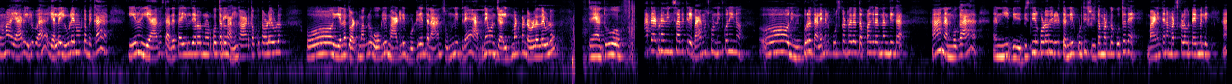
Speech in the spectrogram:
ಅಮ್ಮ ಯಾರು ಇಲ್ವಾ? ಎಲ್ಲ ಇವಳೇ ನೋಡ್ಕೋಬೇಕಾ? ಏನು ಯಾರು ತಂದೆ ತಾಯಿ ಇಲ್ದಿರೋರು ನೋಡ್ಕೋತಾರಲ್ಲ, ಹಂಗೆ ಆಡ್ತಾ ಇವಳು. ಓ, ಏನೋ ದೊಡ್ಡ ಮಗಳು ಹೋಗ್ಲಿ, ಮಾಡ್ಲಿ, ಬಿಡ್ಲಿ ಅಂತ ನಾನು ಸುಮ್ಮನಿದ್ರೆ ಅದನ್ನೇ ಒಂದು ಜ ಇದು ಮಾಡ್ಕೊಂಡು ಅವಳಲ್ಲ ಇವಳು. ಅದೇ ಅದು, ಮಾತಾಡ್ಬಿಡ ನಿನ್ ಸಾವಿತ್ರಿ, ಬಾಯಿ ಮುಚ್ಕೊಂಡು ನಿಂತ್ಕೊ ನೀನು. ಓ, ನಿಮ್ಮಿಬ್ಬರು ತಲೆ ಮೇಲೆ ಕೂರ್ಸ್ಕೊಂಡ್ರೆ ತಪ್ಪಾಗಿರೋದು ನಂದೀಗ. ಹಾ ನನ್ನ ಮಗ, ನೀ ಬಿ ಬಿಸಿನೀರು ಕೊಡೋರು ಇಲ್ಲಿ ತಣ್ಣೀರು ಕುಡ್ದು ಶೀತ ಮಾಡ್ಕೊ ಕೂತದೆ. ಬಾಣಿತನ ಮರ್ಸ್ಕೊಳ್ಳೋ ಟೈಮಲ್ಲಿ. ಹಾ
